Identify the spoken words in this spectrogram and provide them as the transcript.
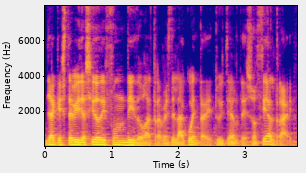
ya que este vídeo ha sido difundido a través de la cuenta de Twitter de Social Drive.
